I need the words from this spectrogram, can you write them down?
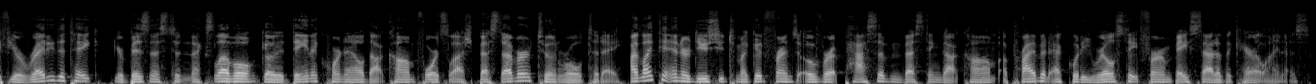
If you're ready to take your business to the next level, go to danacornell.com forward slash best ever to enroll today. I'd like to introduce you to my good friends over at passiveinvesting.com, a private equity real estate firm based out of the Carolinas.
